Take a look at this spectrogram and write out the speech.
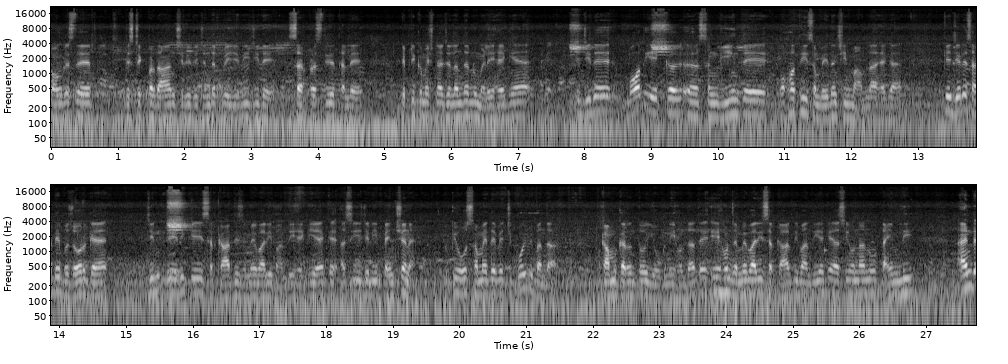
ਕਾਂਗਰਸ ਦੇ ਡਿਸਟ੍ਰਿਕਟ ਪ੍ਰਧਾਨ ਸ਼੍ਰੀ ਰਜਿੰਦਰ ਬੇਰੀ ਜੀ ਦੇ ਸਰਪ੍ਰਸਤੀ ਦੇ ਥੱਲੇ ਡਿਪਟੀ ਕਮਿਸ਼ਨਰ ਜਲੰਧਰ ਨੂੰ ਮਿਲੇ ਹੈਗੇ ਆ ਜਿਹਦੇ ਬਹੁਤ ਹੀ ਇੱਕ ਸੰਗੀਨ ਤੇ ਬਹੁਤ ਹੀ ਸੰਵੇਦਨਸ਼ੀਲ ਮਾਮਲਾ ਹੈਗਾ ਕਿ ਜਿਹੜੇ ਸਾਡੇ ਬਜ਼ੁਰਗ ਹੈ, ਜਿਨ, ਜਿਹੜੀ ਕਿ ਸਰਕਾਰ ਦੀ ਜ਼ਿੰਮੇਵਾਰੀ ਬਣਦੀ ਹੈਗੀ ਹੈ ਕਿ ਅਸੀਂ ਜਿਹੜੀ ਪੈਨਸ਼ਨ ਹੈ, ਕਿਉਂਕਿ ਉਸ ਸਮੇਂ ਦੇ ਵਿੱਚ ਕੋਈ ਵੀ ਬੰਦਾ ਕੰਮ ਕਰਨ ਤੋਂ ਯੋਗ ਨਹੀਂ ਹੁੰਦਾ ਤੇ ਇਹ ਹੁਣ ਜ਼ਿੰਮੇਵਾਰੀ ਸਰਕਾਰ ਦੀ ਬਣਦੀ ਹੈ ਕਿ ਅਸੀਂ ਉਹਨਾਂ ਨੂੰ ਟਾਈਮਲੀ ਐਂਡ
